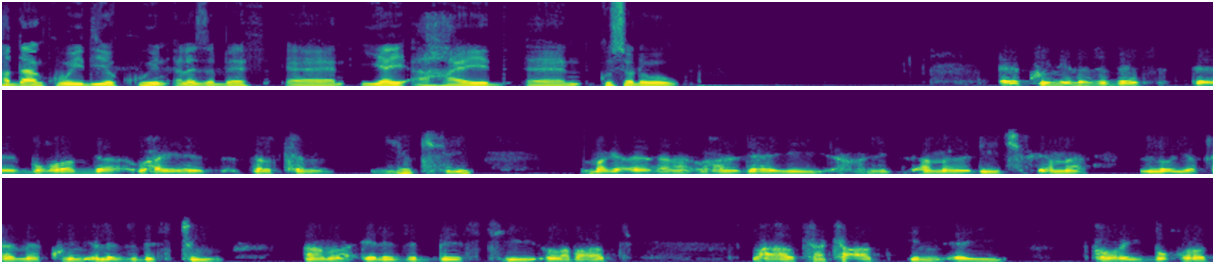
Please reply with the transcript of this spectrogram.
haddaan ku weydiiyo queen elizabeth yay ahayd ku soo dhowow queen elizabeth boqoradda waxay ahayd dalkan u k magaceedana waxaa la dhahayey ama la dhihi jiray ama loo yaqaana queen elizabeth two ama elizabethtii labaad. Waxaa halkaa ka cad in ay horay boqorad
